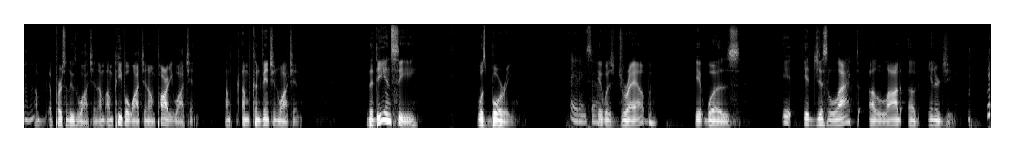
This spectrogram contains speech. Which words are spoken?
Mm-hmm. I'm a person who's watching. I'm, I'm people watching. I'm party watching. I'm, I'm convention watching. The DNC was boring. say it ain't so. It was drab. It was it it just lacked a lot of energy.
